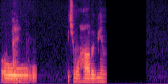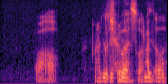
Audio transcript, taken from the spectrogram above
و محاربين wow. كلش حلوة هالصورة عبد الله.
